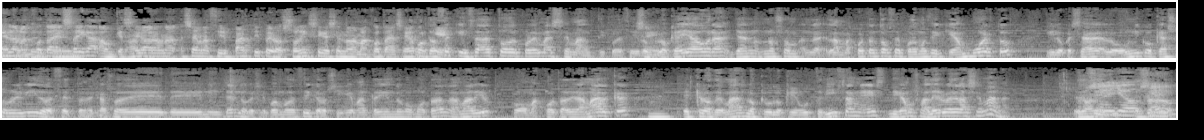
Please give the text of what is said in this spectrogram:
es la mascota de. Sega, aunque Claro. Sega ahora una- sea una third party, pero Sony sigue siendo la mascota de Sega porque. Entonces quizás todo el problema es semántico, es decir, Sí. lo, lo que hay ahora ya no, no son la- las mascotas entonces podemos decir que han muerto y lo que sea lo único que ha sobrevivido, excepto en el caso de, de Nintendo, que sí podemos decir que lo sigue manteniendo como tal, a Mario, como mascota de la marca, Mm. es que los demás lo que lo que utilizan es, digamos, al héroe de la semana. Es Pero decir, yo, es claro,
